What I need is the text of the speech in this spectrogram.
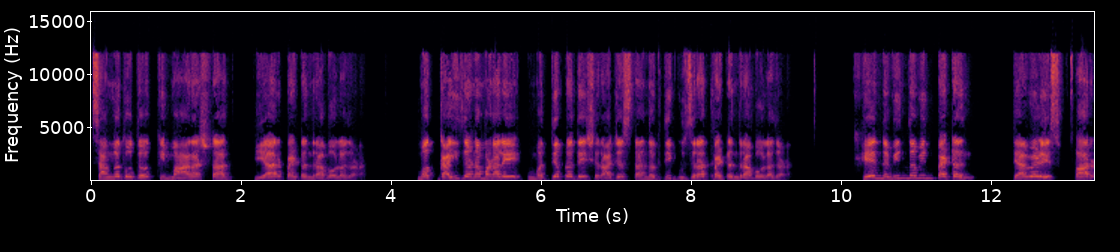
सांगत होतं की महाराष्ट्रात बिहार पॅटर्न राबवला जाणार. मग काही जण म्हणाले मध्य प्रदेश राजस्थान अगदी गुजरात पॅटर्न राबवला जाणार. हे नवीन नवीन पॅटर्न त्यावेळेस फार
